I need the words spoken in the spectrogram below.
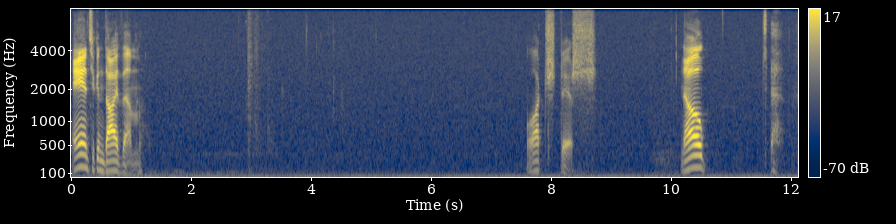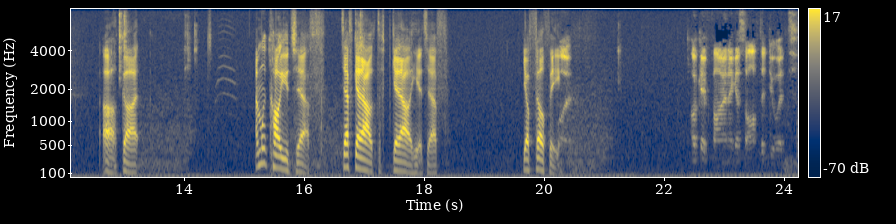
And you can dye them. Watch this. No. Oh God. I'm gonna call you Jeff. Jeff, get out! Get out of here, Jeff. You're filthy. What? Okay, fine. I guess I'll have to do it.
